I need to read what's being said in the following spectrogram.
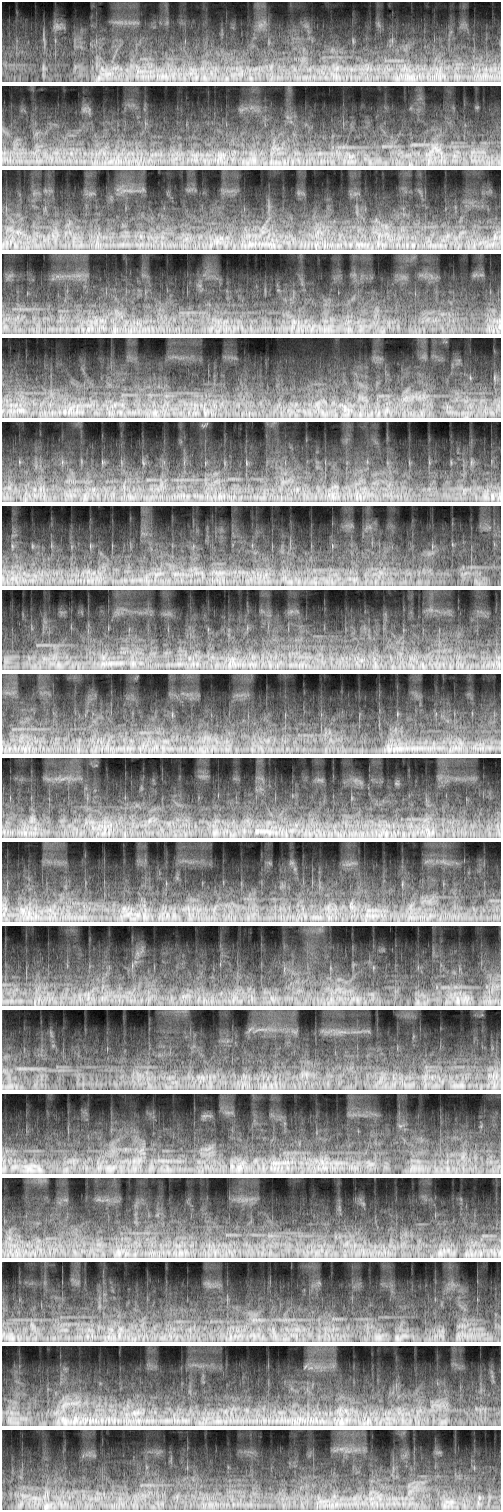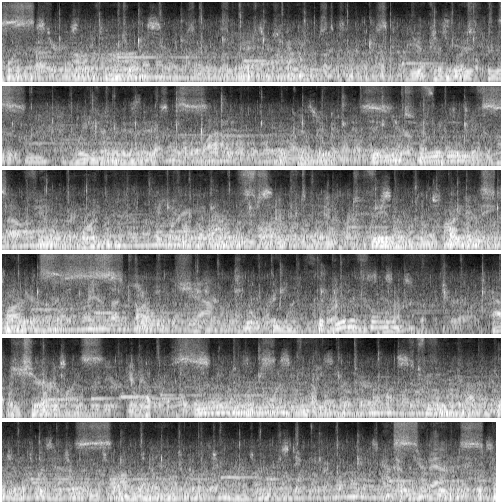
Expand awakenings and comfort yourself. That's carrying conscious years. Do. We become pleasurable, happy sparkles. Beautiful wonder sparkles. Colors. Happy sparkles. As your person sparkles. Your days You have any lots of fun. Lots of fun. Your friends no, to be successful is to enjoy yourself and your doing We become just the sense of freedom is so simple. Because you've done so God says special Yes, open God, yes, open your hearts, open the awesome. Find yourself feeling to flow into and thrive as you're. Feel it so flowing through a happy, awesome we become from that highest natural a taste of joy. Your eyes yourself inject yourself. Oh my God. Wow. And so very awesome. Which is so fine to the point that you're you can do this. We can do this. Wow. Because you're intuitive, feeling one, feeling yourself, feeling sparkles, yeah, the beautiful, happy cheers, Happy Spanish,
